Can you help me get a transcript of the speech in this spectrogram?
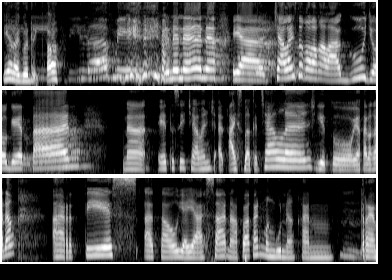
iya lagu Drake. Oh, You love me. nah, nah, nah, nah. Ya, challenge tuh kalau nggak lagu, jogetan. Nah, itu sih challenge ice bucket challenge gitu. Ya kadang-kadang artis atau yayasan apa kan menggunakan tren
